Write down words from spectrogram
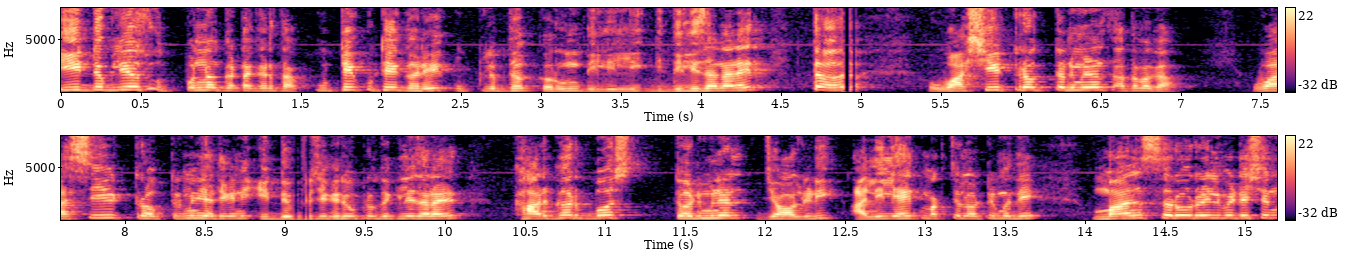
E W S उत्पन्न गटाकरिता कुठे कुठे घरे उपलब्ध करून दिलेली दिली जाणार आहेत. तर वाशी ट्रक टर्मिनल्स आता बघा वाशी ट्रक टर्मिनल या ठिकाणी ई डब्ल्यूची घरे उपलब्ध केली जाणार आहेत. खारघर बस टर्मिनल जे ऑलरेडी आलेली आहेत मागच्या लॉटरीमध्ये मानसरोवर रेल्वे स्टेशन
